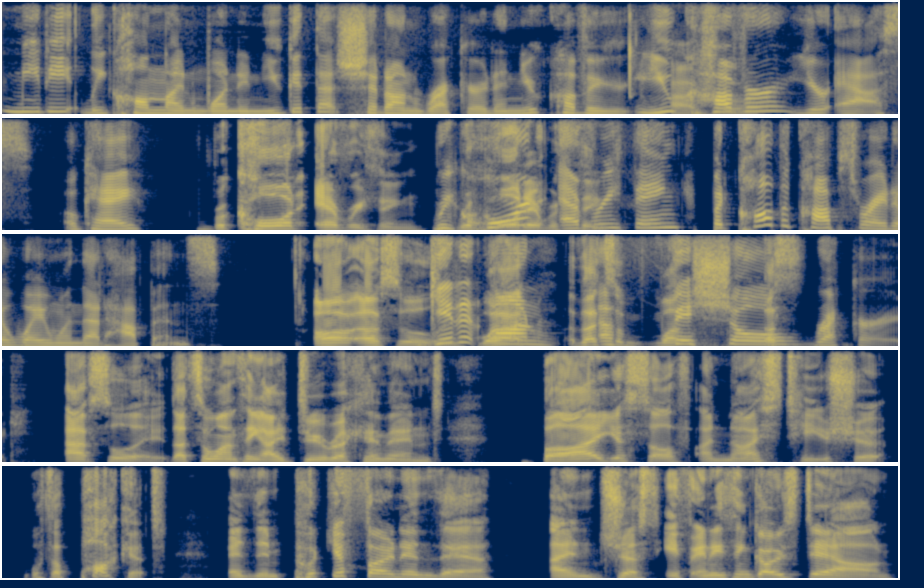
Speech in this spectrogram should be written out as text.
immediately call 911 and you get that shit on record and you cover your, you Absolutely. cover your ass, okay? Record everything. record, everything. everything. but call the cops right away when that happens. Oh, absolutely. Get it Well, on that's a, one, official that's- record. absolutely. That's the one thing I do recommend. Buy yourself a nice t-shirt with a pocket, and then put your phone in there, and just if anything goes down,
